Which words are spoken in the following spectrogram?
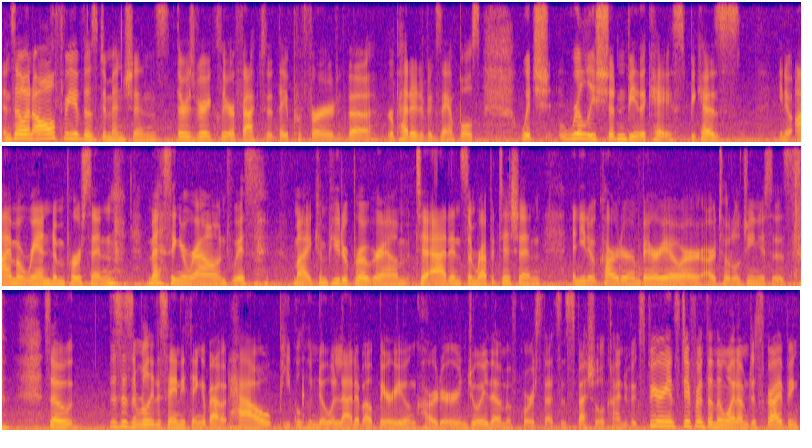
And so, in all three of those dimensions, there's very clear fact that they preferred the repetitive examples, which really shouldn't be the case because, you know, I'm a random person messing around with my computer program to add in some repetition, and, you know, Carter and Berio are, are total geniuses. So, this isn't really to say anything about how people who know a lot about Berio and Carter enjoy them. Of course, that's a special kind of experience, different than the one I'm describing.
